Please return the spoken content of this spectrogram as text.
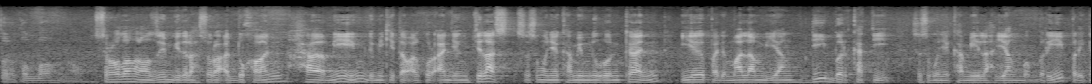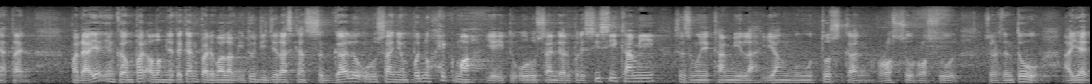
صدق الله العظيم Surah Al-Azim gitulah surah Ad-Dukhan Hamim demi kitab Al-Quran yang jelas sesungguhnya kami menurunkan ia pada malam yang diberkati sesungguhnya kamilah yang memberi peringatan pada ayat yang keempat Allah menyatakan pada malam itu dijelaskan segala urusan yang penuh hikmah iaitu urusan daripada sisi kami sesungguhnya kamilah yang mengutuskan rasul-rasul. Sudah tentu ayat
